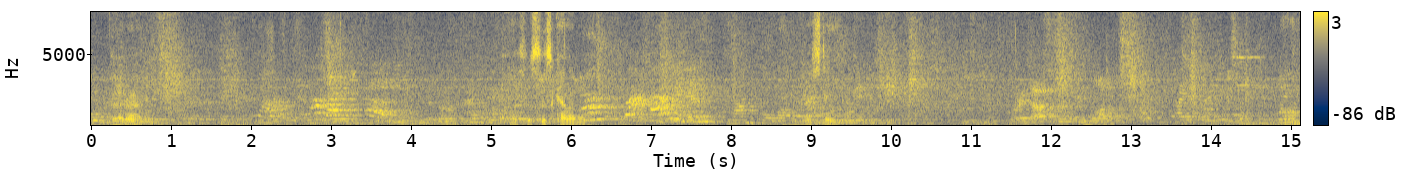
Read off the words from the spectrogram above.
All right. Yes, this is kind of a interesting. Um,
